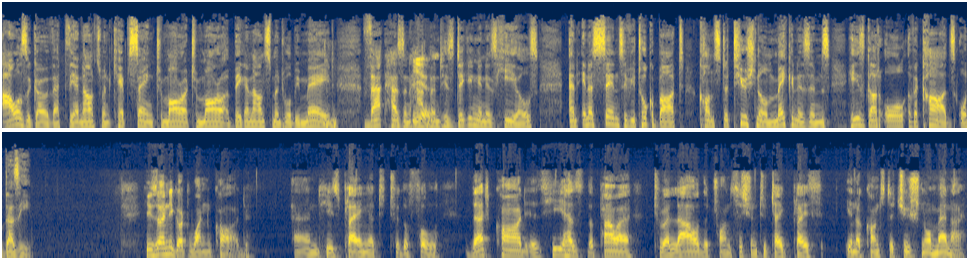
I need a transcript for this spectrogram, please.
hours ago that the announcement kept saying tomorrow, tomorrow, a big announcement will be made. Mm-hmm. That hasn't yes. happened. He's digging in his heels. And in a sense, if you talk about constitutional mechanisms, he's got all the cards, or does he? He's only got one card, and he's playing it to the full. That card is he has the power to allow the transition to take place in a constitutional manner.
